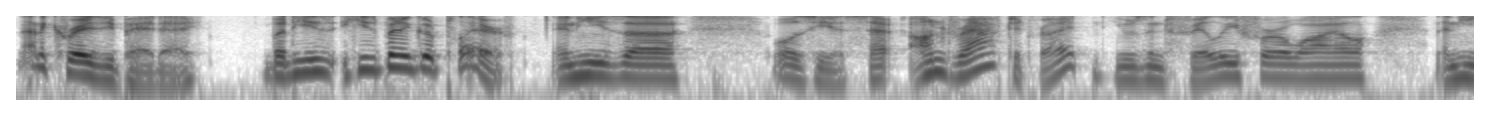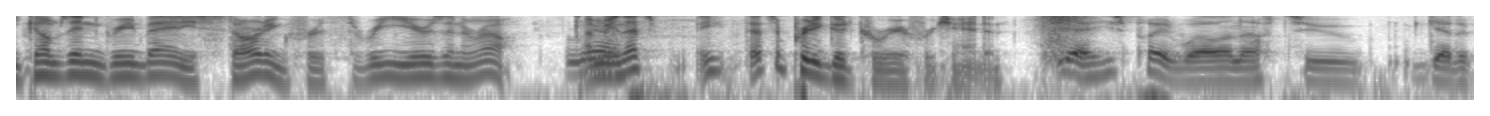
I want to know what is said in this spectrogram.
not a crazy payday, but he's he's been a good player, and he's uh. What was he? A set, undrafted, right? He was in Philly for a while. Then he comes in Green Bay and he's starting for three years in a row. I mean, that's that's a pretty good career for Chandon. Yeah, he's played well enough to get a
